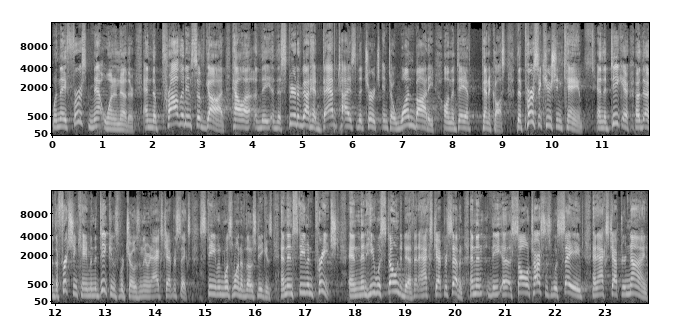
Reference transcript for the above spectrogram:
when they first met one another and the providence of God, how uh, the, the Spirit of God had baptized the church into one body on the day of Pentecost. The persecution came and the, deacon, uh, the, uh, the, friction came and the deacons were chosen there in Acts chapter 6. Stephen was one of those deacons. And then Stephen preached and then he was stoned to death in Acts chapter 7. And then the uh, Saul of Tarsus was saved in Acts chapter 9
